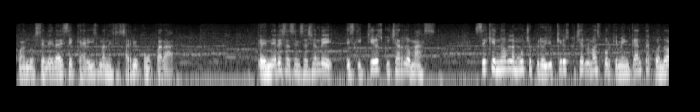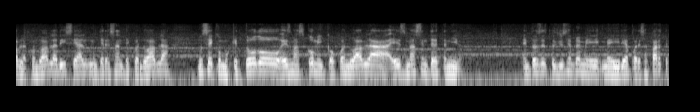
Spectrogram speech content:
cuando se le da ese carisma necesario como para tener esa sensación de es que quiero escucharlo más sé que no habla mucho, pero yo quiero escucharlo más porque me encanta cuando habla. Cuando habla dice algo interesante, cuando habla, no sé, como que todo es más cómico, cuando habla es más entretenido. Entonces, pues yo siempre me, iría por esa parte.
